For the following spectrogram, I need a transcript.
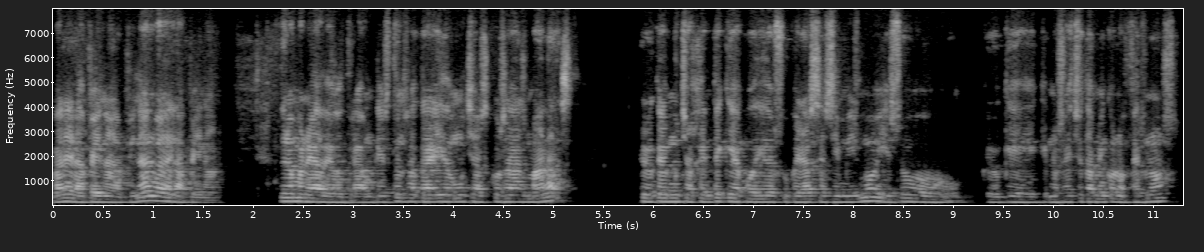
vale la pena, al final vale la pena, de una manera o de otra, aunque esto nos ha traído muchas cosas malas, creo que hay mucha gente que ha podido superarse a sí mismo y eso creo que, que nos ha hecho también conocernos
